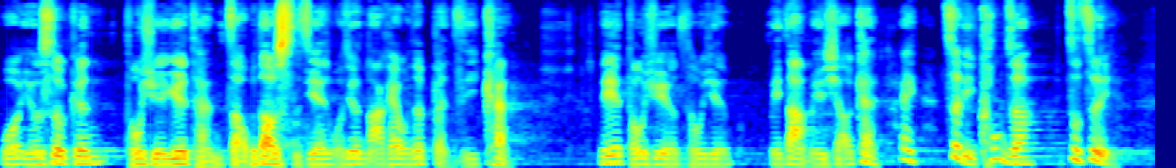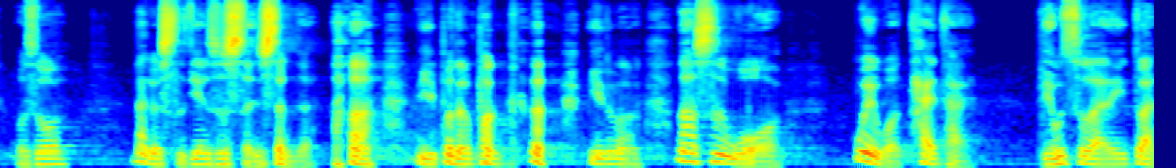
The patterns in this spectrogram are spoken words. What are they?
我有时候跟同学约谈找不到时间，我就拿开我的本子一看，那些同学有的同学没大没小，看哎这里空着啊，坐这里，我说。那个时间是神圣的，你不能碰，你懂吗？那是我为我太太留出来的一段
